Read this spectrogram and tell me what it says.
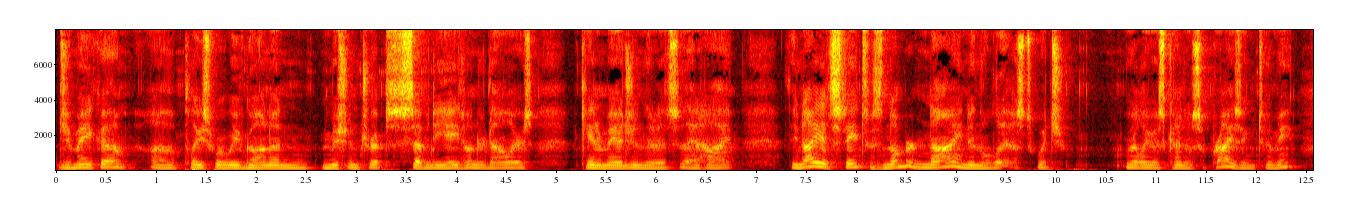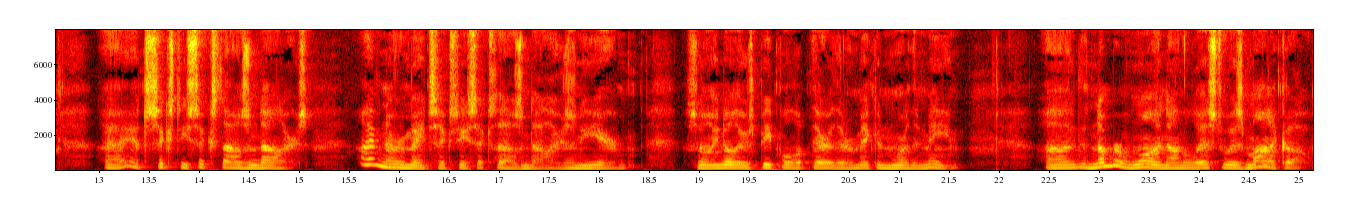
Jamaica, a place where we've gone on mission trips, $7,800. I can't imagine that it's that high. The United States was number nine in the list, which really was kind of surprising to me. Uh, it's $66,000. I've never made $66,000 in a year, so I know there's people up there that are making more than me. Uh, the number one on the list was Monaco,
